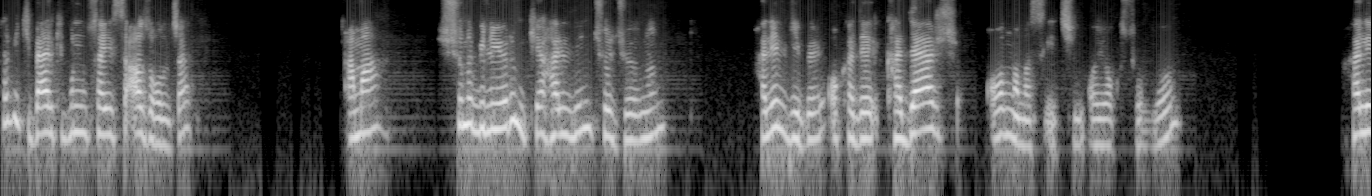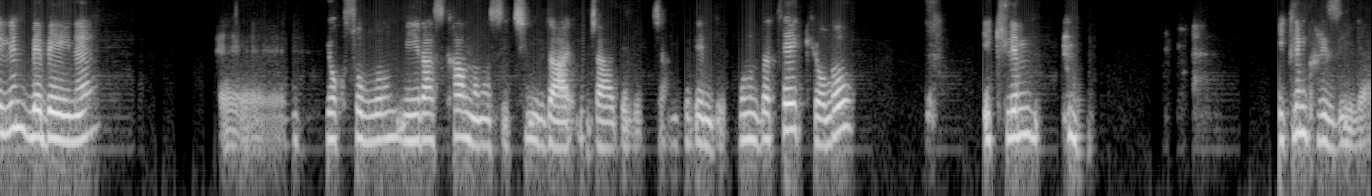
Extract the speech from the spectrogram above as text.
Tabii ki belki bunun sayısı az olacak. Ama şunu biliyorum ki Halil'in çocuğunun Halil gibi o kader, kader olmaması için o yoksulluğu Halil'in bebeğine e, yoksulluğun miras kalmaması için mücadele edeceğim. Dediğim gibi bunun da tek yolu iklim iklim kriziyle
